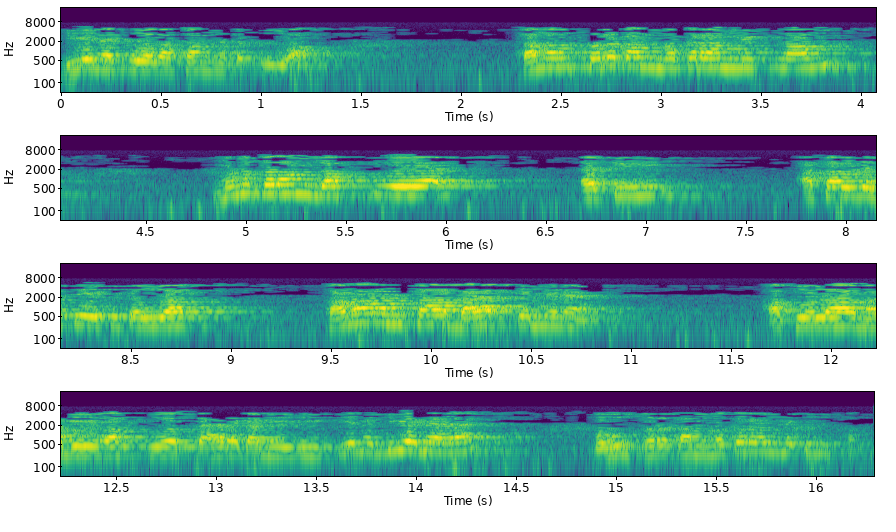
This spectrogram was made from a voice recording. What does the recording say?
බිය නැතුව වසන්නට පුළුවන්. Taman සරකම් නොකරන්නෙක් නම් මොනතරම් වස්තුවේ ඇති අසල්වැසියෙකුට වුවත් තමා නිසා බයක් වෙන්නේ නැහැ. අසෝලා මගේ වස්තුව පැහැර ගනිවි කියන බිය නැහැ. බොහෝ සරකම් නොකරන්නෙක් නිසා.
